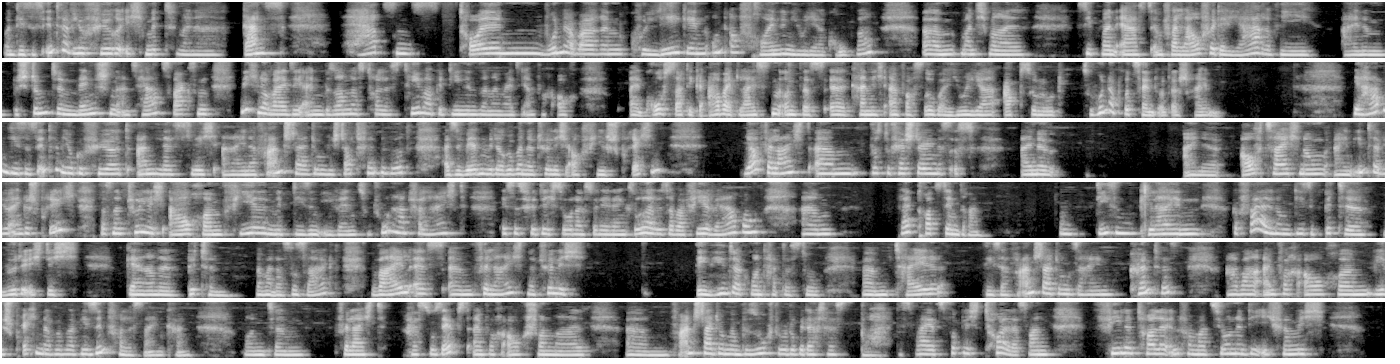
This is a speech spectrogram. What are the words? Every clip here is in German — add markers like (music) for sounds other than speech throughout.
und dieses Interview führe ich mit meiner ganz herzenstollen, wunderbaren Kollegin und auch Freundin Julia Gruber. Ähm, manchmal sieht man erst im Verlaufe der Jahre, wie einem bestimmten Menschen ans Herz wachsen, nicht nur weil sie ein besonders tolles Thema bedienen, sondern weil sie einfach auch eine großartige Arbeit leisten. Und das äh, kann ich einfach so bei Julia absolut zu 100 Prozent unterschreiben. Wir haben dieses Interview geführt anlässlich einer Veranstaltung, die stattfinden wird. Also werden wir darüber natürlich auch viel sprechen. Ja, vielleicht ähm, wirst du feststellen, es ist eine eine Aufzeichnung, ein Interview, ein Gespräch, das natürlich auch ähm, viel mit diesem Event zu tun hat. Vielleicht ist es für dich so, dass du dir denkst, oh, das ist aber viel Werbung. Ähm, bleib trotzdem dran. Um diesen kleinen Gefallen, um diese Bitte würde ich dich gerne bitten, wenn man das so sagt, weil es ähm, vielleicht natürlich den Hintergrund hat, dass du ähm, Teil dieser Veranstaltung sein könntest, aber einfach auch, ähm, wir sprechen darüber, wie sinnvoll es sein kann. Und ähm, vielleicht hast du selbst einfach auch schon mal ähm, Veranstaltungen besucht, wo du gedacht hast, boah, das war jetzt wirklich toll. Das waren viele tolle Informationen, die ich für mich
